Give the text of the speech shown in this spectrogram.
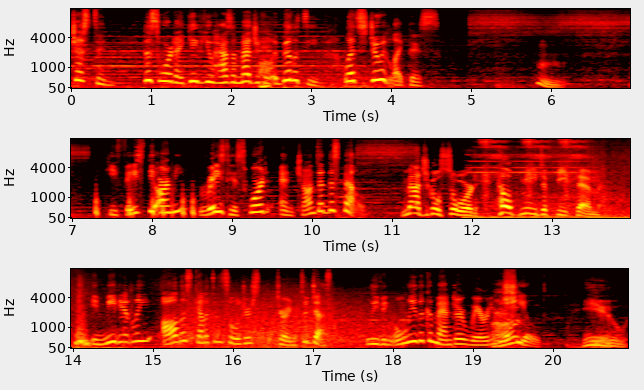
Justin, the sword I gave you has a magical ability. Let's do it like this. Hmm. He faced the army, raised his sword, and chanted the spell. Magical sword, help me defeat them. Immediately, all the skeleton soldiers turned to dust, leaving only the commander wearing the shield. You,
